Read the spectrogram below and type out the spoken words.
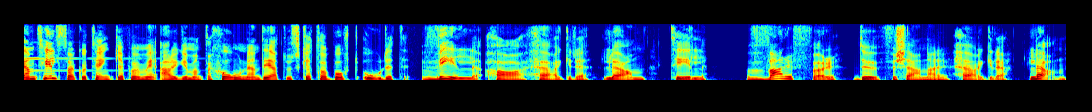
En till sak att tänka på med argumentationen det är att du ska ta bort ordet vill ha högre lön till varför du förtjänar högre lön.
